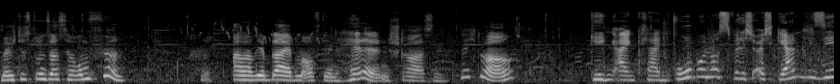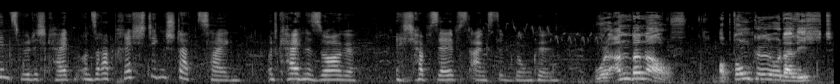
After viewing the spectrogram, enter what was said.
Möchtest du uns das herumführen? Aber wir bleiben auf den hellen Straßen, nicht wahr? Gegen einen kleinen Obolus will ich euch gerne die Sehenswürdigkeiten unserer prächtigen Stadt zeigen. Und keine Sorge, ich habe selbst Angst im Dunkeln. Wohl anderen auf. Ob dunkel oder Licht,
